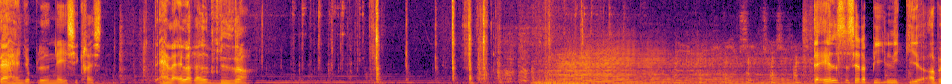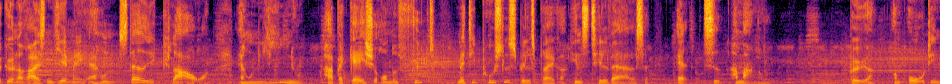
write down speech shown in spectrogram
der er han jo blevet nazikristen. Han er allerede videre. Da Else sætter bilen i gear og begynder rejsen hjemad, er hun stadig ikke klar over, at hun lige nu har bagagerummet fyldt med de puslespilsbrikker, hendes tilværelse altid har manglet. Bøger om Odin,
